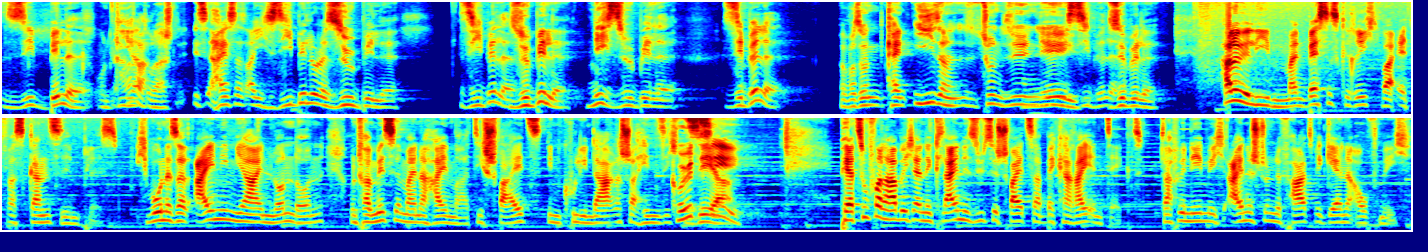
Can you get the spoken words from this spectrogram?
Sibylle. Und die Ah. hat, oder ist, heißt das eigentlich Sibylle oder Sibylle? Sibylle. Sibylle. Nicht Sibylle. Sibylle. Aber so ein, kein I, sondern schon Sy Nee. Sibylle. Sibylle. Hallo ihr Lieben, mein bestes Gericht war etwas ganz Simples. Ich wohne seit einem Jahr in London und vermisse meine Heimat, die Schweiz, in kulinarischer Hinsicht sehr. Per Zufall habe ich eine kleine süße Schweizer Bäckerei entdeckt. Dafür nehme ich eine Stunde Fahrtweg gerne auf mich.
